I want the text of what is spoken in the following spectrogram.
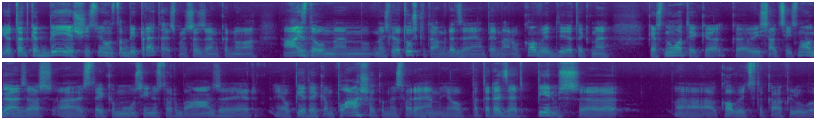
Jo tad, kad bija šis vilnis, tad bija pretējs. Mēs redzējām, ka no aizdevumiem mēs ļoti uzskatām, redzējām, piemēram, Covid ietekmē, kas notika, ka visas akcijas nogāzās. Es teiktu, ka mūsu investoru bāze ir jau pietiekami plaša, ka mēs varējām jau pat redzēt pirms. Uh, Uh, Covid tā kā kļuva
